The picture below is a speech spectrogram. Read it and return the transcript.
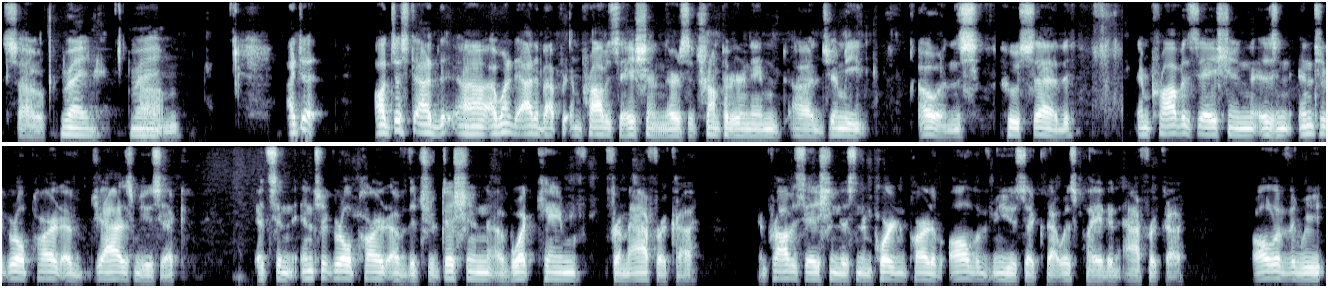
So right, right. Um, I just I'll just add, uh, I wanted to add about improvisation. There's a trumpeter named uh, Jimmy Owens who said, Improvisation is an integral part of jazz music. It's an integral part of the tradition of what came from Africa. Improvisation is an important part of all of the music that was played in Africa. All of the re-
